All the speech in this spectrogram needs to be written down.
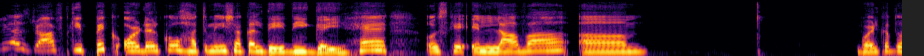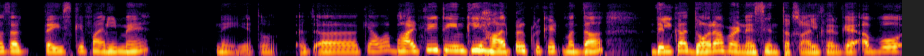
प्लेयर्स ड्राफ्ट की पिक ऑर्डर को हतमी शक्ल दे दी गई है। उसके अलावा वर्ल्ड कप 2023 के फाइनल में नहीं ये तो आ, क्या हुआ? भारतीय टीम की हार पर क्रिकेट मद्दा दिल का दौरा पड़ने से इंतकाल कर गए अब वो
